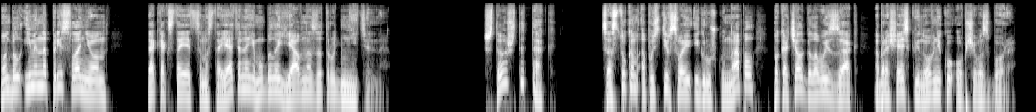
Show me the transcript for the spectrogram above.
он был именно прислонен, так как стоять самостоятельно ему было явно затруднительно. «Что ж ты так?» Со стуком опустив свою игрушку на пол, покачал головой Зак, обращаясь к виновнику общего сбора.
